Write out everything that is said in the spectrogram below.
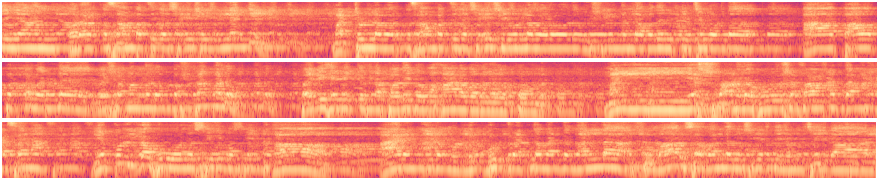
ചെയ്യാൻ ഒരാൾക്ക് സാമ്പത്തിക ശേഷി ഇല്ലെങ്കിൽ മറ്റുള്ളവർക്ക് സാമ്പത്തിക ശേഷിയുള്ളവരോട് വിഷയങ്ങൾ അവതരിപ്പിച്ചുകൊണ്ട് ആ പാവപ്പെട്ടവരുടെ വിഷമങ്ങളും പ്രശ്നങ്ങളും പരിഹരിക്കുന്ന പതിവ് മഹാനവറുകൾക്കുണ്ട്. ആരെങ്കിലും ഗുഡ് റെക്കമെൻഡ് നല്ല ശുപാർശ വല്ല വിഷയത്തിലും ചെയ്താൽ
